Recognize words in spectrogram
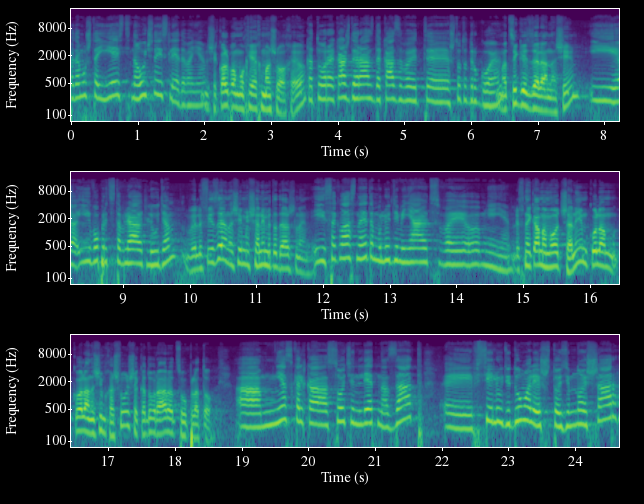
Потому что есть научное исследование, שכל פעם מוכיח משהו אחר, которое каждый раз доказывает э, что-то другое, מציג את זה לאנשים, и, и его представляют людям, ולפי זה אנשים משנים את הדעה שלהם. и согласно этому люди меняют свое мнение. לפני כמה מאות שנים כולם, כל האנשים חשבו שכדור הארץ הוא פלטו. А, Несколько сотен лет назад э, все люди думали, что земной шар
